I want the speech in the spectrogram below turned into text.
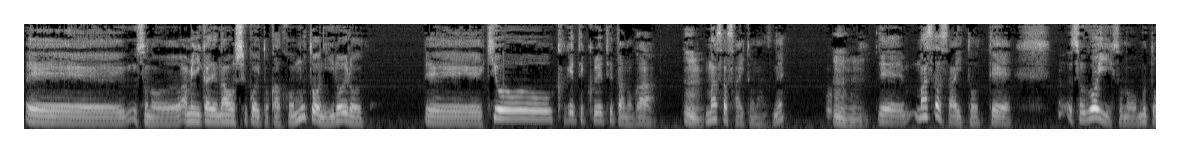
えー、その、アメリカで直してこいとか、こう、武藤にいろいろ、えー、気をかけてくれてたのが、うん。マサ斎藤なんですね。うん。うん。で、マサ斎藤って、すごい、その、武藤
